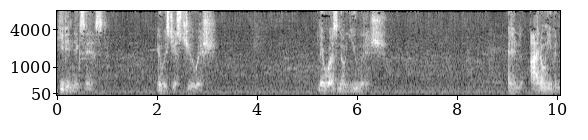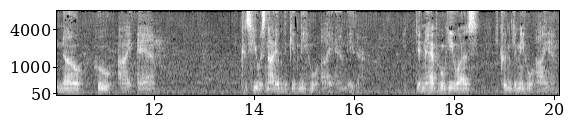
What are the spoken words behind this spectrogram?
He didn't exist. It was just Jewish. There was no Jewish. And I don't even know who I am. Because he was not able to give me who I am either. He didn't have who he was, he couldn't give me who I am.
